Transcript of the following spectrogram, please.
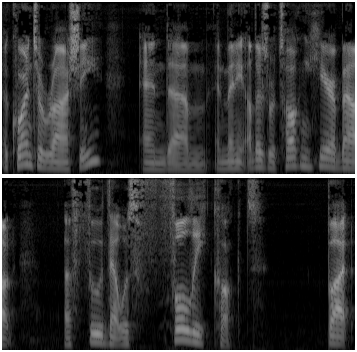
according to Rashi and um, and many others, we're talking here about a food that was fully cooked. But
